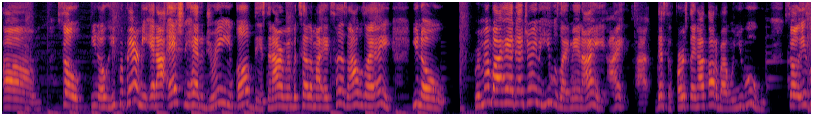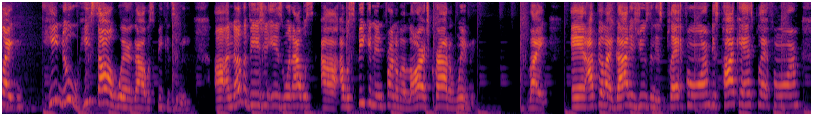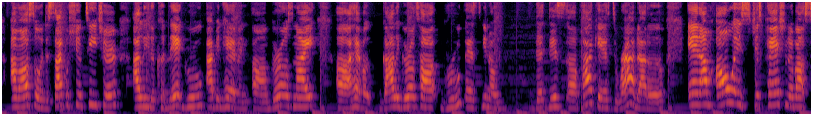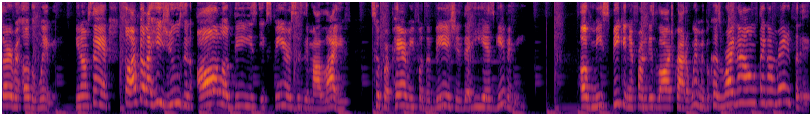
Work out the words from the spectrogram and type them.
Um, so you know, he prepared me, and I actually had a dream of this. And I remember telling my ex-husband, I was like, hey, you know, remember I had that dream, and he was like, man, I ain't, I, I that's the first thing I thought about when you moved. So it's like he knew, he saw where God was speaking to me. Uh, another vision is when I was, uh, I was speaking in front of a large crowd of women, like and I feel like God is using this platform, this podcast platform. I'm also a discipleship teacher. I lead a connect group. I've been having um, girls' night. Uh, I have a Godly Girl Talk group, as you know, that this uh, podcast derived out of. And I'm always just passionate about serving other women. You know what I'm saying? So I feel like He's using all of these experiences in my life to prepare me for the vision that He has given me of me speaking in front of this large crowd of women. Because right now, I don't think I'm ready for that.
